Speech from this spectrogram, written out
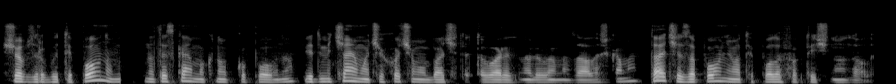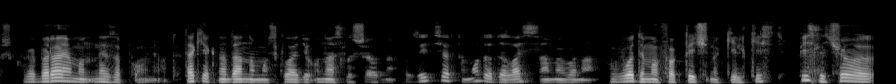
Щоб зробити повну, Натискаємо кнопку Повна, відмічаємо, чи хочемо бачити товари з нульовими залишками та чи заповнювати поле фактичного залишку. Вибираємо Не заповнювати. Так як на даному складі у нас лише одна позиція, тому додалась саме вона. Вводимо фактичну кількість, після чого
